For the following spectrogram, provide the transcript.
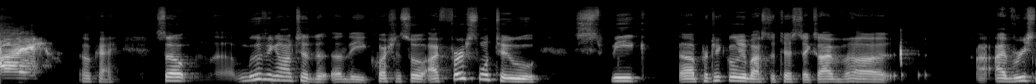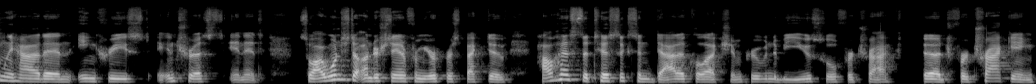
Hi. Okay. So, uh, moving on to the uh, the question. So, I first want to speak uh, particularly about statistics. I've uh, I've recently had an increased interest in it, so I wanted to understand from your perspective how has statistics and data collection proven to be useful for track uh, for tracking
